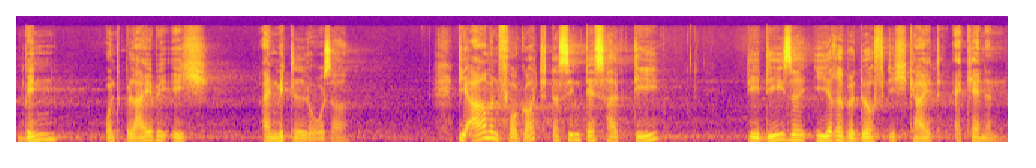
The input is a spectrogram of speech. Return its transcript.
bin und bleibe ich ein Mittelloser. Die Armen vor Gott, das sind deshalb die, die diese ihre Bedürftigkeit erkennen.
